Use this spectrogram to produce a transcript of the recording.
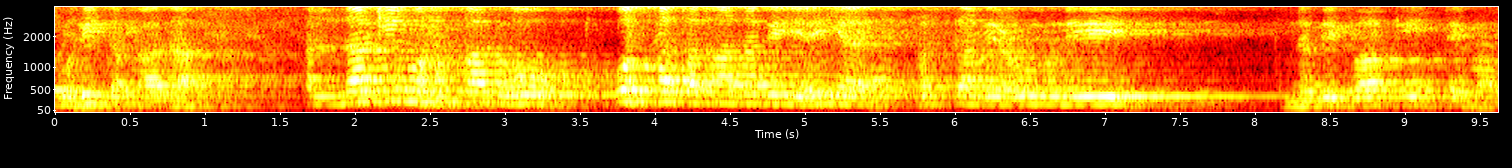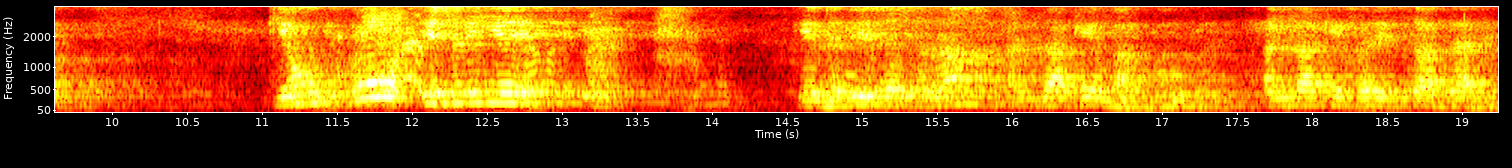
वही तकाजा। अल्लाह की मोहब्बत हो, उसका तकाजा भी यही है सत्ता फतबूनी नबी पाक की इत्तेबा क्यों? इसलिए कि नबी सल्लम अल्लाह के महबूब हैं। अल्लाह के फरिस्तादा हैं।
